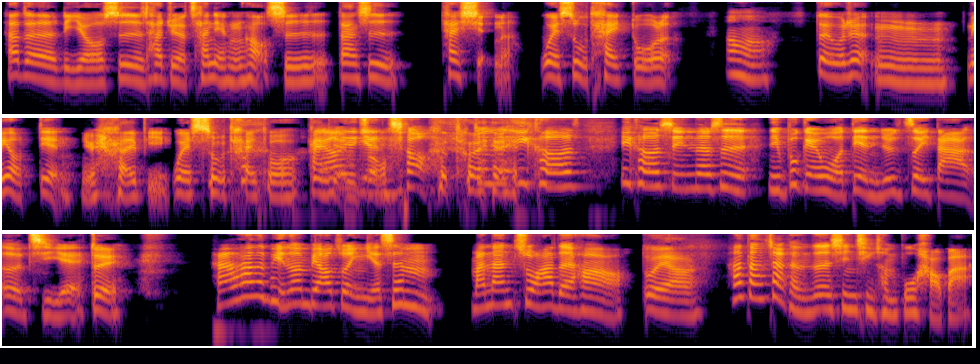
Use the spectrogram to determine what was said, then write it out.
他的理由是他觉得餐点很好吃，但是太咸了，位数太多了。嗯，对我觉得，嗯，没有电原来比位数太多还 要更严重。对就是一颗一颗星的是你不给我电，你就是最大的恶极耶。对啊，他的评论标准也是蛮难抓的哈。对啊，他当下可能真的心情很不好吧。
